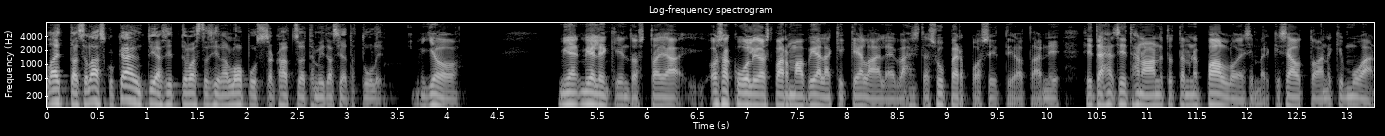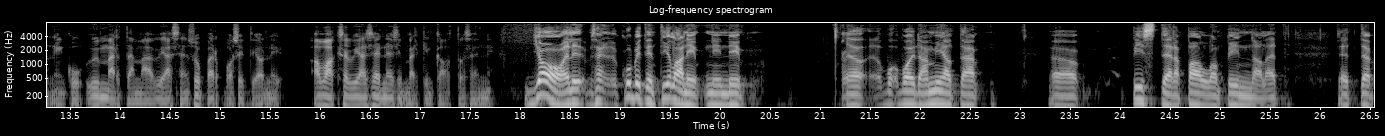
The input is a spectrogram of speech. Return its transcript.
laittaa se lasku käyntiin ja sitten vasta siinä lopussa katsoa, että mitä sieltä tuli. Joo, Mie- mielenkiintoista ja osa kuulijoista varmaan vieläkin kelailee vähän sitä superpositiota, niin sitähän, sitähän on annettu tämmöinen palloesimerkki, se auttaa ainakin mua niin kuin ymmärtämään vielä sen superposition, niin avaako vielä sen esimerkin kautta sen? Niin. Joo, eli sen kubitin tila, niin, niin, niin voidaan mieltää pisteenä pallon pinnalle, että, että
